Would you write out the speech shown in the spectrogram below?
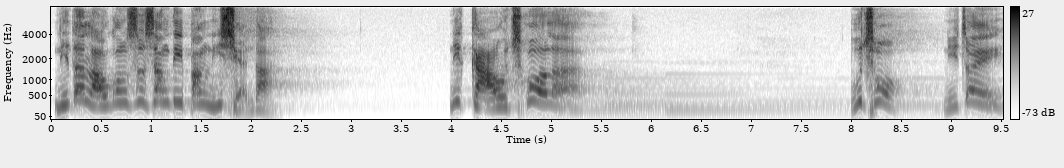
你的老公是上帝帮你选的，你搞错了。不错，你在。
